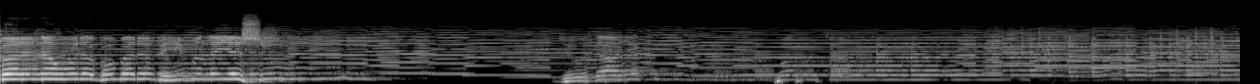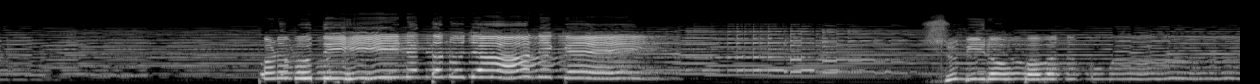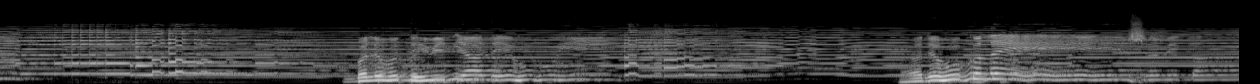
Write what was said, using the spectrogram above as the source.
અંબર નવ રઘુબર ભીમ લયસુ જોદાયક પણ બુદ્ધિહીન તનુ જાન કે સુમીરો પવન કુમાર બલ બુદ્ધિ વિદ્યા દેહુ હરહુ કલેશ વિકાર.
